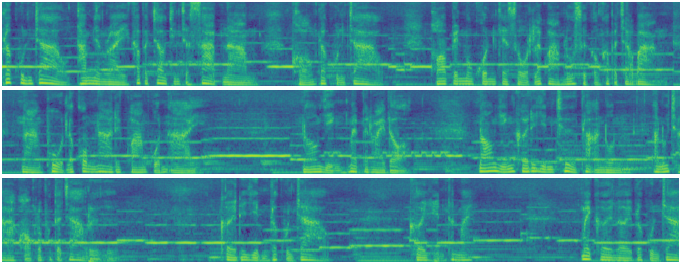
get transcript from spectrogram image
พระคุณเจ้าทำอย่างไรข้าพเจ้าจึงจะทราบนามของพระคุณเจ้า พอเป็นมงคลแก่โสดและความรู้สึกของข้าพเจ้าบ้าง นางพูดแล้วก้มหน้าด้วยความขวนอาย น้องหญิงไม่เป็นไรดอก น้องหญิงเคยได้ยินชื่อพระอานนท์อนุชาของพระพุทธเจ้าหรือ เคยได้ยินพระคุณเจ้า เคยเห็นท่านไหม ไม่เคยเลยพระคุณเจ้า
